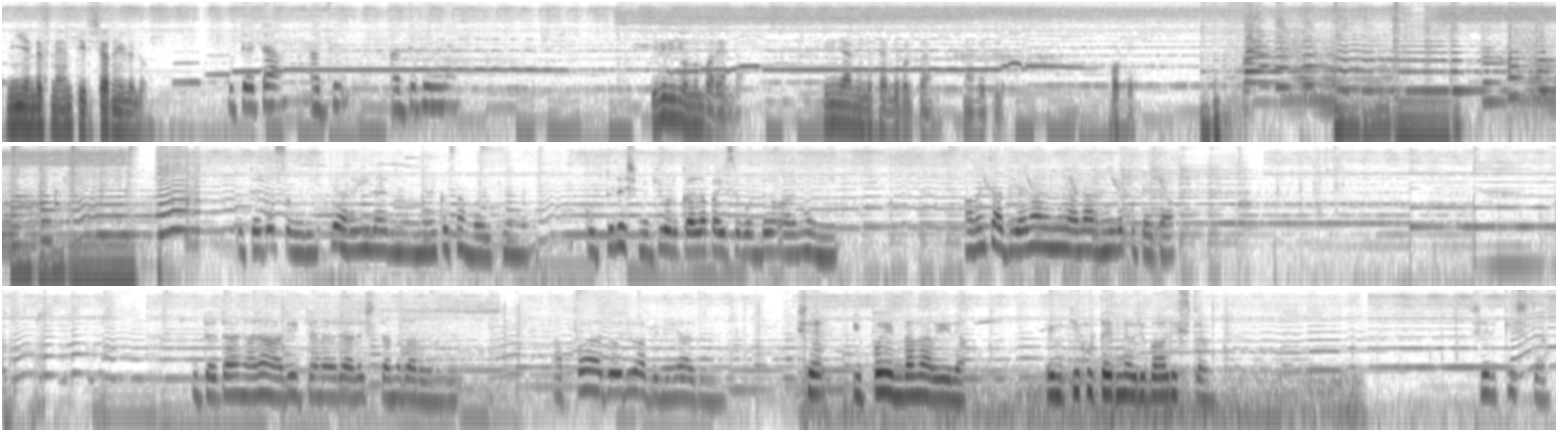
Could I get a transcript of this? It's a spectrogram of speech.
നീ എന്റെ സ്നേഹം തിരിച്ചറിഞ്ഞില്ലല്ലോ. കുട്ടേട്ടാ അത് അത് പിന്നെ. ഇനി നീ ഒന്നും പറയണ്ട. ഇനി ഞാൻ നിന്നെ ശല്യപ്പെടുത്താൻ ഞാൻ പറ്റില്ല ഓക്കെ. കുട്ടേട്ട സോറി എനിക്ക് അറിയില്ലായിരുന്നു ഇങ്ങനെയൊക്കെ സംഭവിക്കുമെന്ന്. കുട്ടി ലക്ഷ്മിക്ക് കൊടുക്കാനുള്ള പൈസ കൊണ്ട് അവൻ മുങ്ങി. അവൻ ചതിയാനാണെന്ന് ഞാൻ അറിഞ്ഞില്ല കുട്ടേട്ട. കുട്ടേട്ട ഞാൻ ആദ്യമായിട്ടാണ് ഒരാളെ ഇഷ്ടമെന്ന് പറയുന്നത്. അപ്പോൾ അതൊരു അഭിനയമായിരുന്നു പക്ഷെ ഇപ്പോൾ എന്താന്ന് അറിയില്ല എനിക്ക് കുട്ടേട്ടനെ ഒരുപാട് ഇഷ്ടമാണ് ശരിക്കും ഇഷ്ടമാണ്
